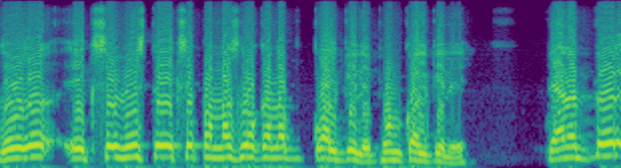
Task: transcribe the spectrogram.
जवळजवळ एकशे वीस ते एकशे पन्नास लोकांना कॉल केले फोन कॉल केले. त्यानंतर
